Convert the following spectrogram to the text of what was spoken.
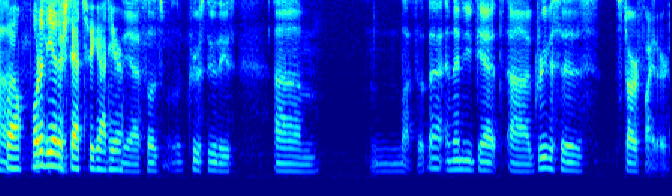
Huh, well, what are the other stats we got here? Yeah, so let's cruise through these. Um, lots of that, and then you get uh, Grievous's Starfighter.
